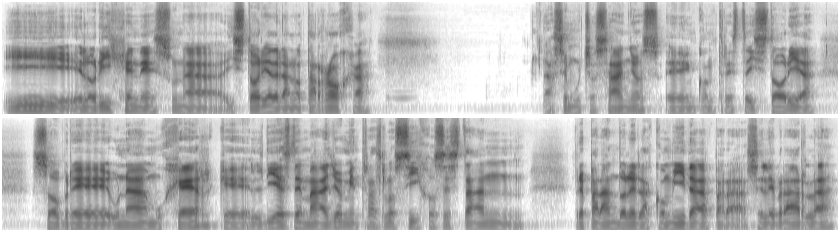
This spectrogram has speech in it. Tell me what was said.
Y el origen es una historia de la nota roja. Hace muchos años eh, encontré esta historia sobre una mujer que el 10 de mayo, mientras los hijos están preparándole la comida para celebrarla,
